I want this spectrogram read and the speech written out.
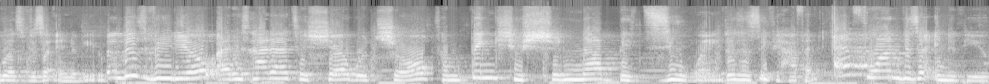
US visa interview. In this video I decided to share with y'all some things you should not be doing. This is if you have an F1 visa interview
